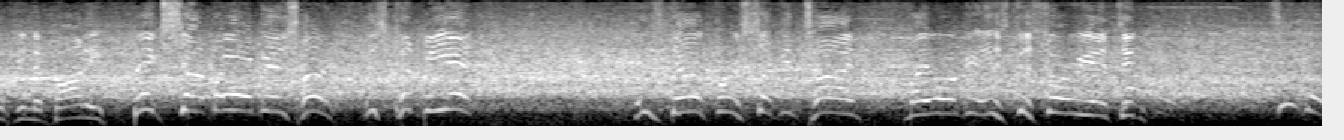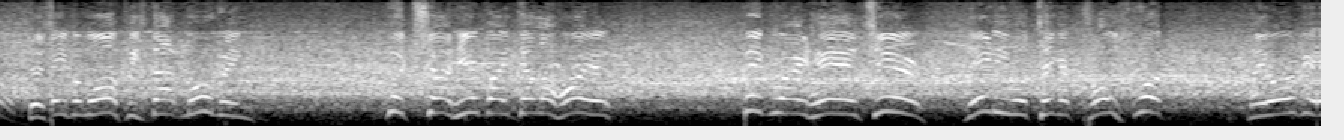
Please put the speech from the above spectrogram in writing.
working the body. Big shot. Mayorga is hurt. This could be it. He's down for a second time. Mayorga is disoriented. To save him off, he's not moving. Good shot here by De La Hoya. Big right hands here. Nady will take a close look. Mayorga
